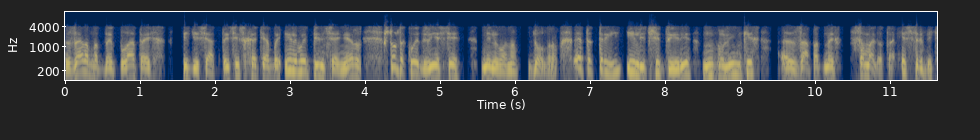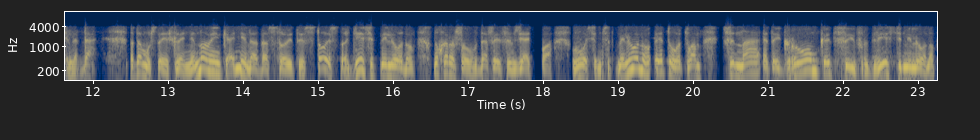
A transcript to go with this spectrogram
с заработной платой 50 тысяч хотя бы, или вы пенсионер, что такое 200 миллионов долларов? Это три или четыре новеньких э, западных самолета, истребителя, да. Потому что если они новенькие, они иногда стоят и 100, и 110 миллионов. Ну хорошо, даже если взять по 80 миллионов, это вот вам цена этой громкой цифры, 200 миллионов.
